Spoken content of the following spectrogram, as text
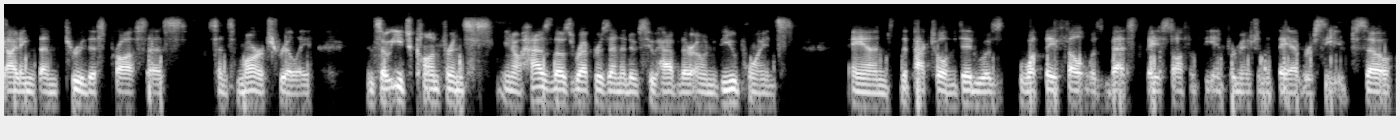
guiding them through this process since March, really. And so each conference, you know, has those representatives who have their own viewpoints. and the Pac 12 did was what they felt was best based off of the information that they have received. So,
